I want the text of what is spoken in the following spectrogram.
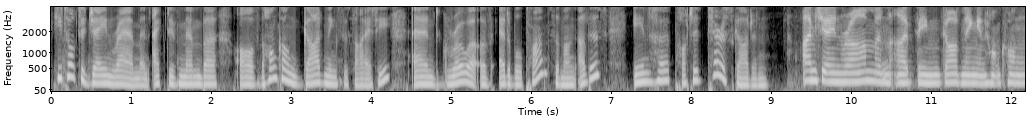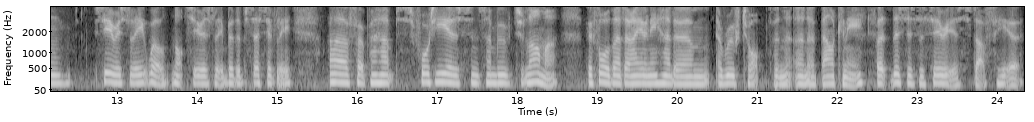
He talked to Jane Ram, an active member of the Hong Kong Gardening Society and grower of edible plants, among others, in her potted terrace garden. I'm Jane Ram, and I've been gardening in Hong Kong seriously, well, not seriously, but obsessively, uh, for perhaps 40 years since I moved to Lamma. Before that, I only had um, a rooftop and, and, a balcony, but this is the serious stuff here.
